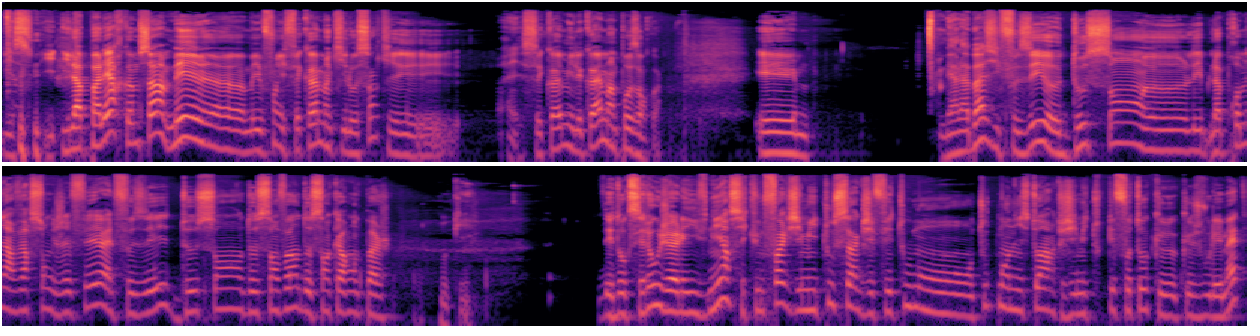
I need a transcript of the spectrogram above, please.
il, il- il a pas l'air comme ça, mais, euh, mais au fond, il fait quand même 1,5 kg et ouais, c'est quand même, il est quand même imposant, quoi. Et. Mais à la base, il faisait euh, 200. euh, les- la première version que j'ai fait, elle faisait 200, 220, 240 pages. Ok. Et donc c'est là où j'allais y venir, c'est qu'une fois que j'ai mis tout ça, que j'ai fait tout mon, toute mon histoire, que j'ai mis toutes les photos que, je voulais mettre,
